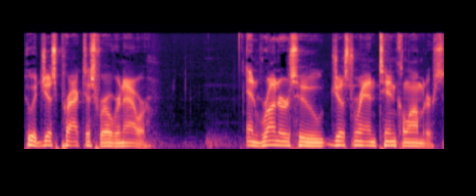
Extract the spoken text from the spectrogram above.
who had just practiced for over an hour and runners who just ran 10 kilometers.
